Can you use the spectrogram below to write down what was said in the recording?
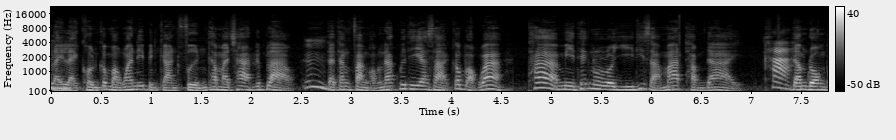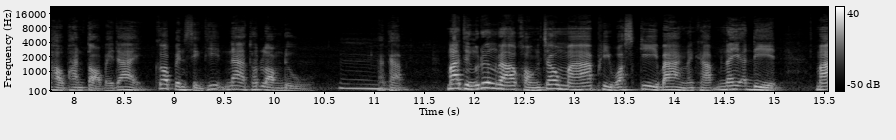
หลาย ๆ คนก็มองว่านี่เป็นการฝืนธรรมชาติหรือเปล่าอืมแต่ทางฝั่งของนักวิทยาศาสตร์ก็บอกว่า ถ้ามีเทคโนโลยีที่สามารถทำได้ค่ะดำรงเผ่าพันธุ์ต่อไปได้ ก็เป็นสิ่งที่น่าทดลองดูอืมนะครับ มาถึงเรื่องราวของเจ้าม้าพรีวอสกี้บ้างนะครับ ในอดีตม้า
